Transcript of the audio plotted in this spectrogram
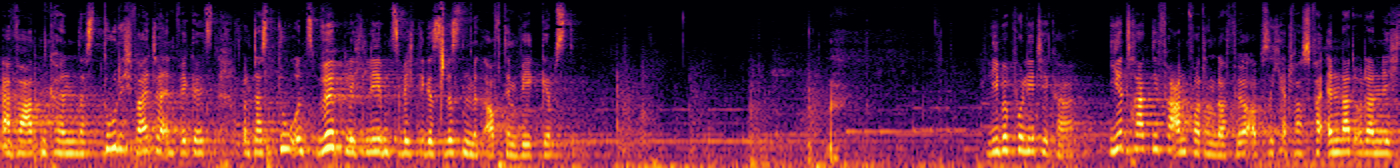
erwarten können, dass du dich weiterentwickelst und dass du uns wirklich lebenswichtiges Wissen mit auf den Weg gibst. Liebe Politiker, ihr tragt die Verantwortung dafür, ob sich etwas verändert oder nicht.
